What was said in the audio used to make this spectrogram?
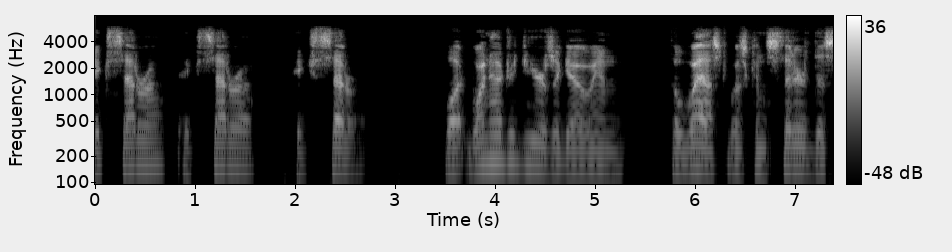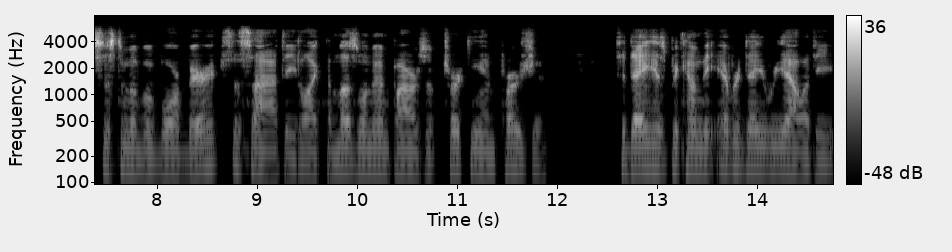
etc., etc., etc. What 100 years ago in the West was considered the system of a barbaric society like the Muslim empires of Turkey and Persia, today has become the everyday reality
